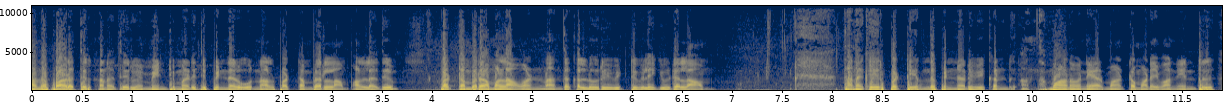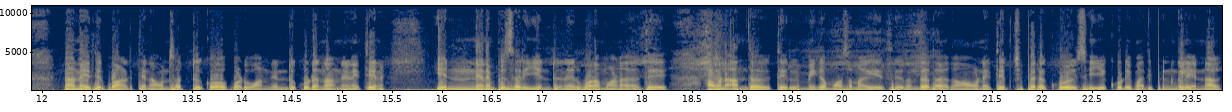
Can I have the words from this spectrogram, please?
அந்த பாடத்திற்கான தேர்வை மீண்டும் அடித்து பின்னர் ஒரு நாள் பட்டம் பெறலாம் அல்லது பட்டம் பெறாமல் அவன் அந்த கல்லூரியை விட்டு விலகிவிடலாம். தனக்கு ஏற்பட்டிருந்த பின்னடைவை கண்டு அந்த மாணவன் ஏமாற்றம் அடைவான் என்று நான் எதிர்பார்த்தேன். அவன் சற்று கோவப்படுவான் என்று கூட நான் நினைத்தேன். என் நினைப்பு சரி என்று நிரூபணமானது அவன் அந்த தேர்வு மிக மோசமாக இருந்ததாக அவனை தேர்ச்சி பெற செய்யக்கூடிய மதிப்பெண்களை என்னால்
